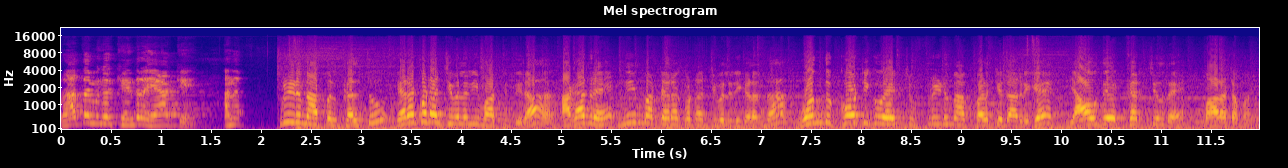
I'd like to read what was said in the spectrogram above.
ಪ್ರಾಥಮಿಕ ಕೇಂದ್ರ ಯಾಕೆ? ಅನ್ನೋ ಫ್ರೀಡಮ್ ಆಪ್ ಅಲ್ಲಿ ಕಲ್ತು ಟೆರಕೋಟಾ ಜ್ಯುವೆಲರಿ ಮಾಡ್ತಿದ್ದೀರಾ? ಹಾಗಾದ್ರೆ ನಿಮ್ಮ ಟೆರಕೋಟಾ ಜ್ಯುವೆಲರಿಗಳನ್ನ ಒಂದು ಕೋಟಿಗೂ ಹೆಚ್ಚು ಫ್ರೀಡಮ್ ಆಪ್ ಬಳಕೆದಾರರಿಗೆ ಯಾವುದೇ ಖರ್ಚಿಲ್ಲದೆ ಮಾರಾಟ ಮಾಡಿ.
